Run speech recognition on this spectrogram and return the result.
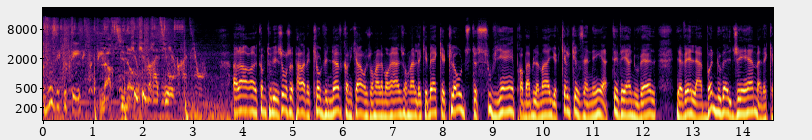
Vous écoutez Martineau. Cube Radio. Alors, euh, comme tous les jours, je parle avec Claude Villeneuve, chroniqueur au Journal de Montréal, Journal de Québec. Claude, tu te souviens probablement, il y a quelques années, à TVA Nouvelle, il y avait la bonne nouvelle GM avec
